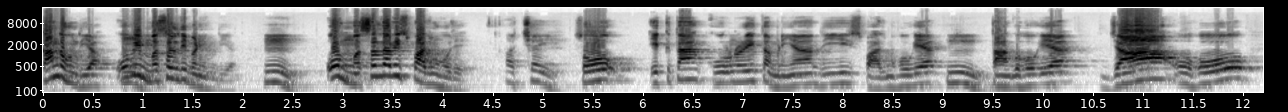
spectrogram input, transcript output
ਕੰਧ ਹੁੰਦੀ ਆ ਉਹ ਵੀ ਮਸਲ ਦੀ ਬਣੀ ਹੁੰਦੀ ਆ। ਹੂੰ। ਉਹ ਮਸਲ ਦਾ ਵੀ ਸਪਾਜ਼ਮ ਹੋ ਜੇ। ਅੱਛਾ ਜੀ। ਸੋ ਇੱਕ ਤਾਂ ਕੋਰੋਨਰੀ ਧਮਨੀਆਂ ਦੀ ਸਪਾਜ਼ਮ ਹੋ ਗਿਆ ਤੰਗ ਹੋ ਗਿਆ ਜਾਂ ਉਹ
